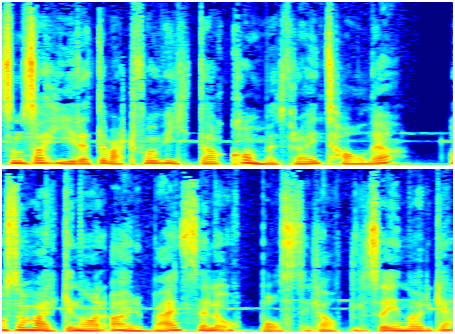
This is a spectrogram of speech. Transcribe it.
som Sahir etter hvert får vite har kommet fra Italia, og som verken har arbeids- eller oppholdstillatelse i Norge.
